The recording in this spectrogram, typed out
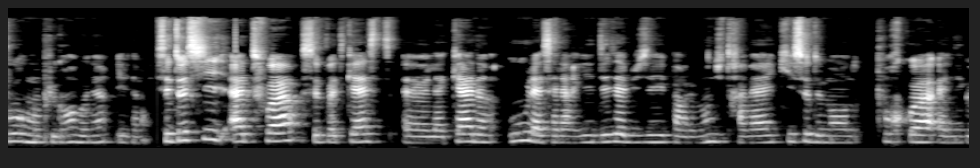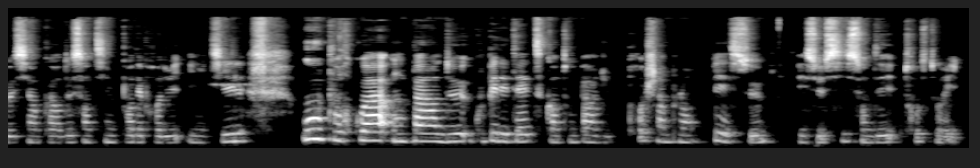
pour mon plus grand bonheur, évidemment. C'est aussi à toi, ce podcast, euh, la cadre ou la salariée désabusée par le monde du travail qui se demande pourquoi elle négocie encore 2 centimes pour des produits inutiles ou pourquoi on parle de couper des têtes quand on parle du prochain plan PSE. Et ceux-ci sont des true stories.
